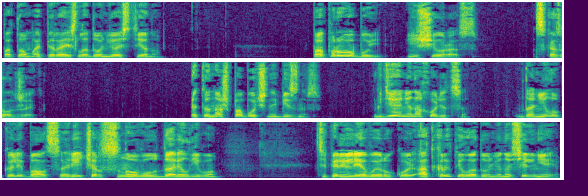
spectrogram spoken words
потом опираясь ладонью о стену. «Попробуй еще раз», — сказал Джек. «Это наш побочный бизнес. Где они находятся?» Данилу колебался. Ричард снова ударил его — теперь левой рукой, открытой ладонью, но сильнее.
